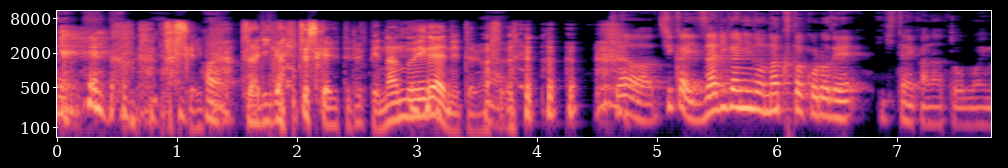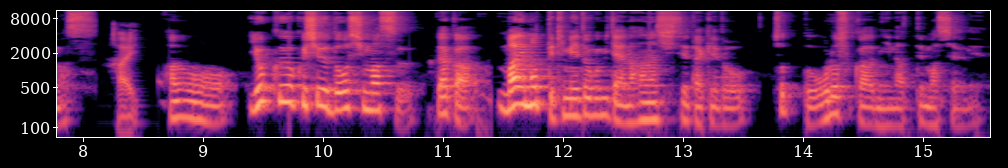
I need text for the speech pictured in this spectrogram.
確かに、はい、ザリガニとしか言ってなくて何の映画やねんってなりますよね。じゃあ、次回ザリガニの泣くところでいきたいかなと思います。はい。あの、よくよく週どうします？なんか、前もって決めとくみたいな話してたけど、ちょっとおろそかになってましたよね。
